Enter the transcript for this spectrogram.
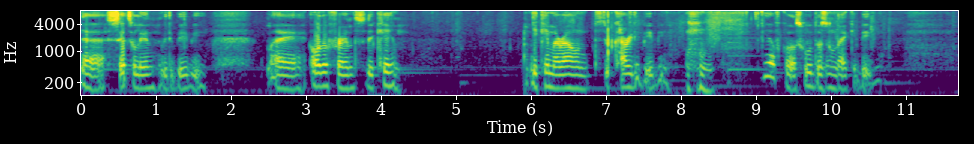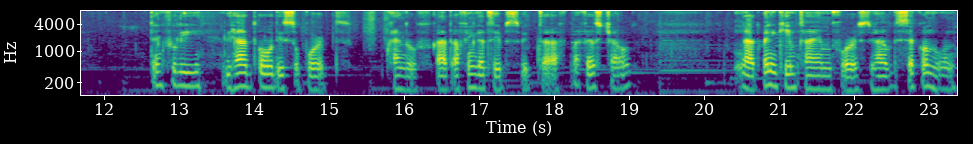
uh, in with the baby, my other friends they came. They came around to carry the baby. yeah, of course, who doesn't like a baby? Thankfully, we had all this support kind of at our fingertips with uh, my first child. That when it came time for us to have the second one,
